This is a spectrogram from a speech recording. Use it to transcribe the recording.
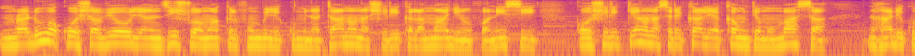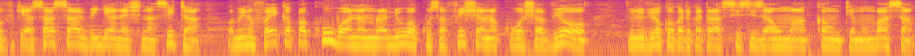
Mradi huu wa kuosha vyoo ulianzishwa mwaka 2015 na shirika la maji na ufanisi kwa ushirikiano na serikali ya kaunti ya Mombasa na hadi kufikia sasa vijana 26 wamenufaika pakubwa na mradi huu wa kusafisha na kuosha vyoo vilivyoko katika taasisi za umma kaunti ya Mombasa.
